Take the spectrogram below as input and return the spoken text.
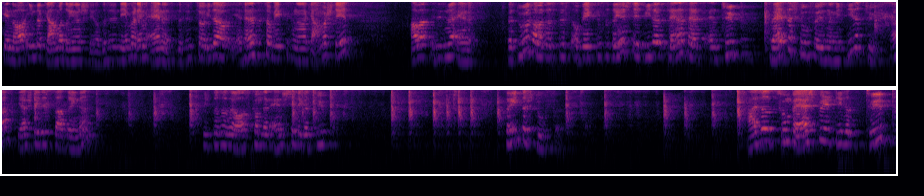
genau in der Klammer drinnen stehen. Und das ist in dem Fall eben eines. Das ist zwar wieder einerseits ein Objekt, das in einer Klammer steht, aber es ist nur eines. Dadurch aber, dass das Objekt, das da drinnen steht, wieder seinerseits ein Typ zweiter Stufe ist, nämlich dieser Typ, ja, der steht jetzt da drinnen, ist das, was herauskommt, ein einstelliger Typ dritter Stufe. Also zum Beispiel dieser Typ,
